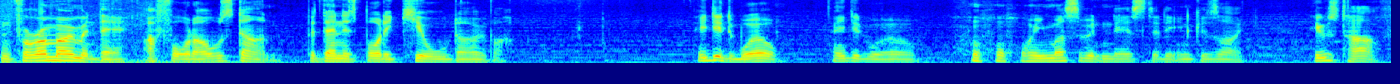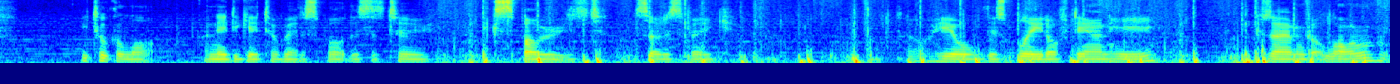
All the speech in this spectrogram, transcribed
and for a moment there, I thought I was done, but then his body keeled over. He did well. He did well. he must have been nested in because, like, he was tough. He took a lot. I need to get to a better spot. This is too exposed, so to speak. I'll heal this bleed off down here because I haven't got long.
